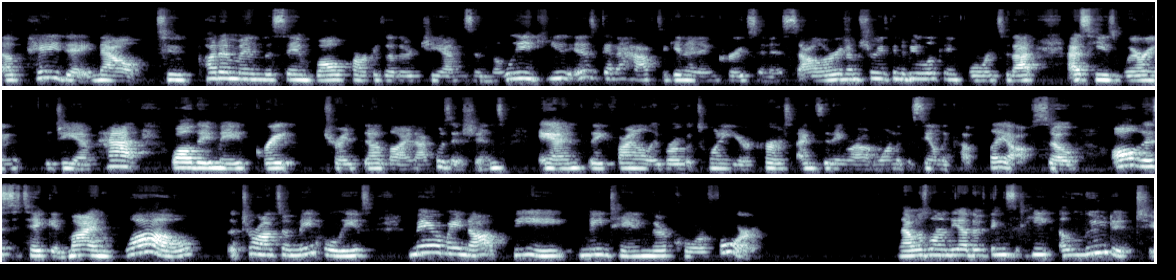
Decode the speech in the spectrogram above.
a payday. Now, to put him in the same ballpark as other GMs in the league, he is going to have to get an increase in his salary. And I'm sure he's going to be looking forward to that as he's wearing the GM hat while they made great trade deadline acquisitions and they finally broke a 20 year curse exiting round one of the Stanley Cup playoffs. So, all this to take in mind while the Toronto Maple Leafs may or may not be maintaining their core four. That was one of the other things that he alluded to.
